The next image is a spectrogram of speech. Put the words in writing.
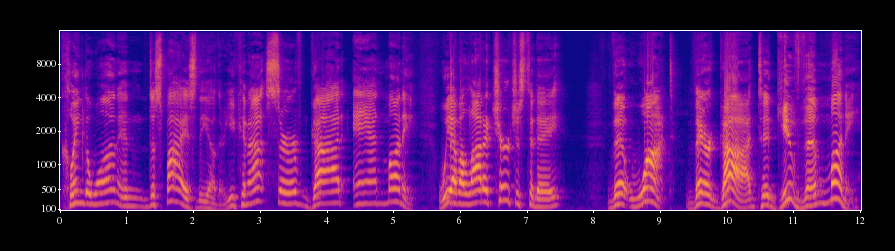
cling to one and despise the other. You cannot serve God and money. We have a lot of churches today that want their God to give them money.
